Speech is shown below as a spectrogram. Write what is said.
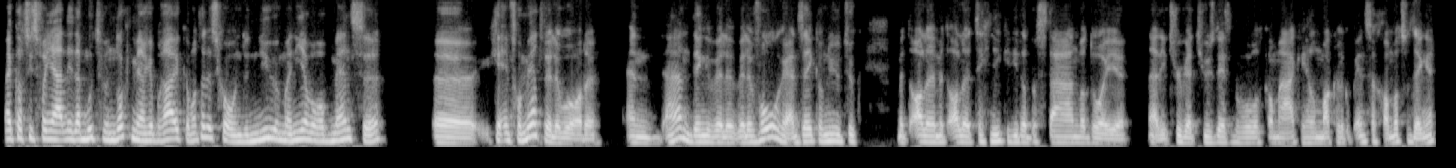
Maar ik had zoiets van, ja, nee, dat moeten we nog meer gebruiken. Want dat is gewoon de nieuwe manier waarop mensen geïnformeerd willen worden. En hè, dingen willen, willen volgen. En zeker nu natuurlijk met alle, met alle technieken die er bestaan, waardoor je nou, die Trivia Tuesdays bijvoorbeeld kan maken, heel makkelijk op Instagram, dat soort dingen.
